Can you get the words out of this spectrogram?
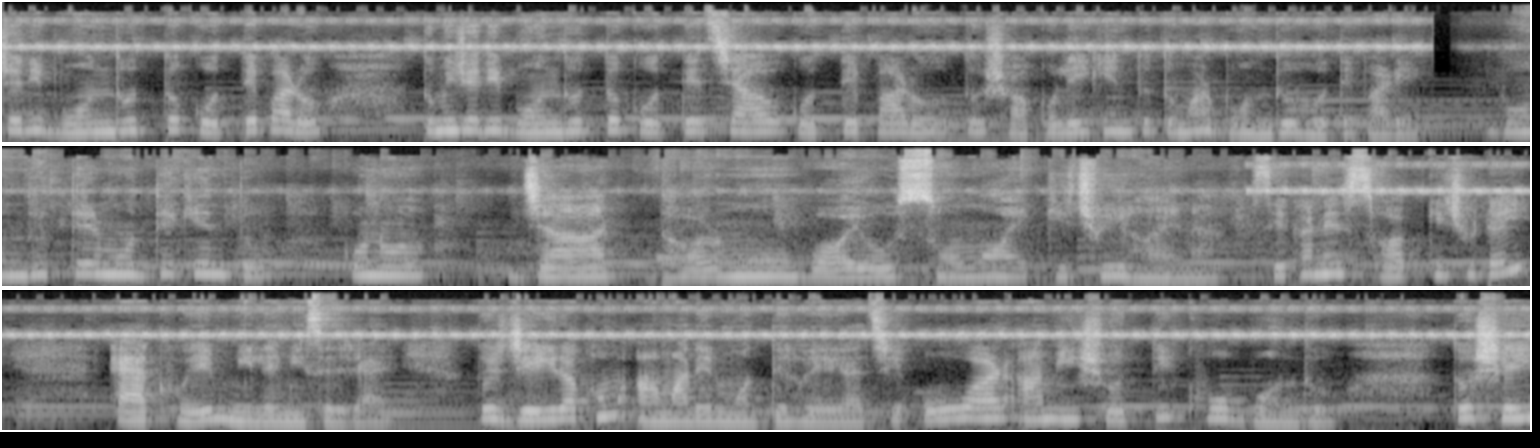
যদি বন্ধুত্ব করতে পারো, তুমি যদি বন্ধুত্ব করতে চাও, করতে পারো, তো সকলেই কিন্তু তোমার বন্ধু হতে পারে। বন্ধুত্বের মধ্যে কিন্তু কোনো জাত, ধর্ম, বয়স, সময় কিছুই হয় না। সেখানে সব কিছুটাই এক হয়ে মিলেমিশে যায়। তো যেই রকম আমাদের মধ্যে হয়ে গেছে। ও আর আমি সত্যি খুব বন্ধু। তো সেই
